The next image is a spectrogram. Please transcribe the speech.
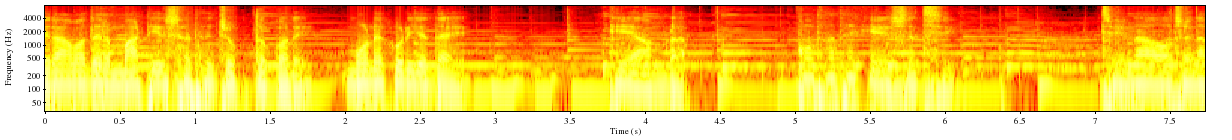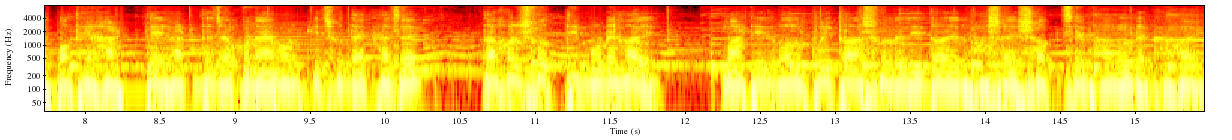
এরা আমাদের মাটির সাথে যুক্ত করে, মনে করিয়ে দেয় কে আমরা, কোথা থেকে এসেছি। চেনা অচেনা পথে হাঁটতে হাঁটতে যখন এমন কিছু দেখা যায়, তখন সত্যি মনে হয় মাটির গল্পই তো আসলে হৃদয়ের ভাষায় সবচেয়ে ভালো লেখা হয়।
